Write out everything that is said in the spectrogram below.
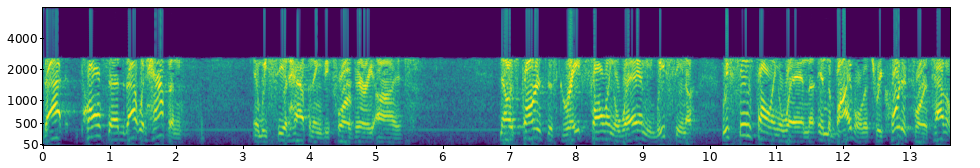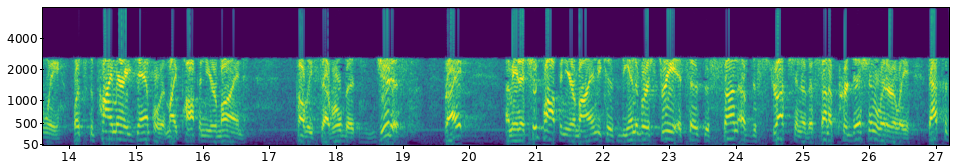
That, Paul said, that would happen. And we see it happening before our very eyes. Now, as far as this great falling away, I mean, we've seen a, we've seen falling away in the, in the Bible that's recorded for us, haven't we? What's the primary example that might pop into your mind? Probably several, but Judas, right? I mean, it should pop into your mind because at the end of verse 3 it says the son of destruction or the son of perdition, literally. That's a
